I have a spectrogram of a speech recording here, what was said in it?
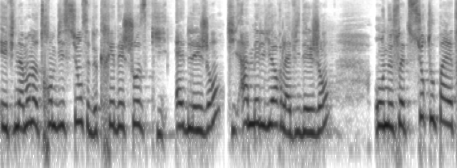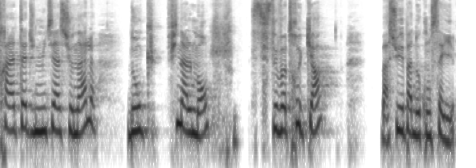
Et finalement, notre ambition, c'est de créer des choses qui aident les gens, qui améliorent la vie des gens. On ne souhaite surtout pas être à la tête d'une multinationale. Donc, finalement, si c'est votre cas, bah, suivez pas nos conseils.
